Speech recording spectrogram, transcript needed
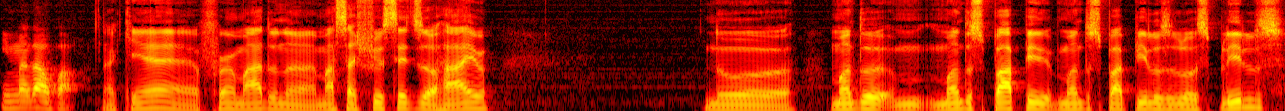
E mandar o papo. Aqui é formado na Massachusetts, Ohio. No mando, manda os papi, manda os papilos los plilos,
